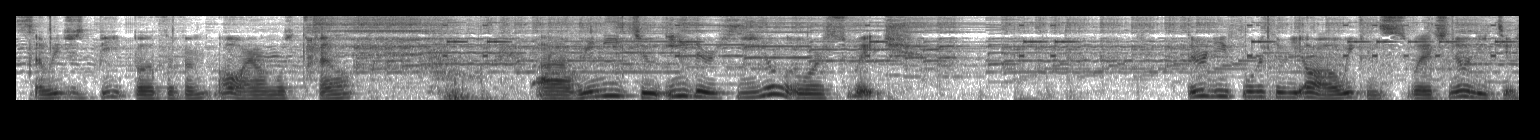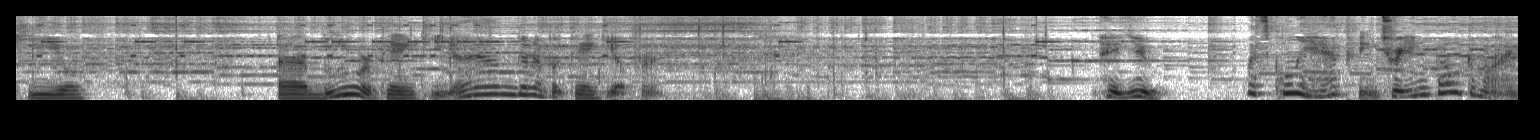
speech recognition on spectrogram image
So we just beat both of them. Oh, I almost fell. Uh, we need to either heal or switch. 34, 30. Oh, we can switch. No need to heal. Uh, blue or Panky? I'm gonna put Panky up front. Hey, you. What's going happening? Trading Pokemon.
